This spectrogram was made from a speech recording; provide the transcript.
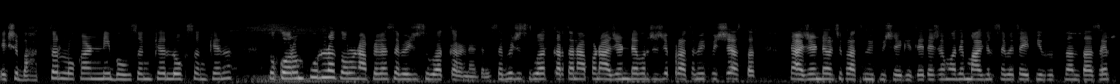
एकशे बहात्तर लोकांनी बहुसंख्य लोकसंख्येनं तो कोरम पूर्ण करून आपल्याला सभेची सुरुवात करण्यात आली. सभेची सुरुवात करताना आपण अजेंड्यावरचे जे प्राथमिक विषय असतात त्या अजेंड्यावरचे प्राथमिक विषय घेतले. त्याच्यामध्ये मागील सभेचा इतिवृत्तांत असेल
